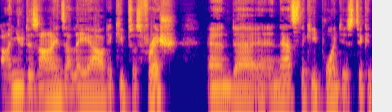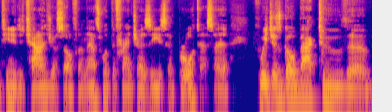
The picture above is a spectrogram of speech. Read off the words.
our new designs our layout. It keeps us fresh. And uh, and that's the key point is to continue to challenge yourself. And that's what the franchisees have brought us we just go back to the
